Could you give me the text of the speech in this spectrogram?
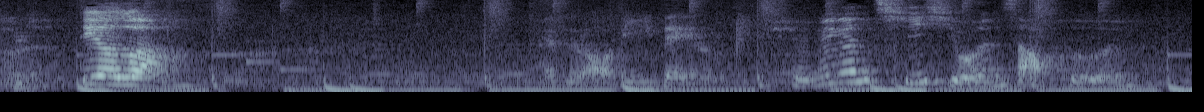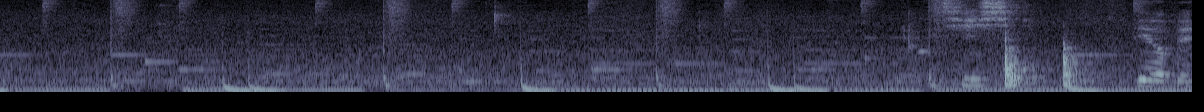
喝了。第二段开始了，第一杯了。雪碧跟七喜我很少喝，七喜，第二杯。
